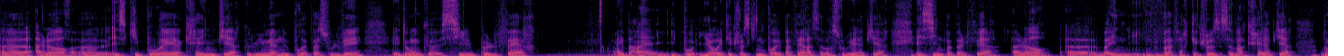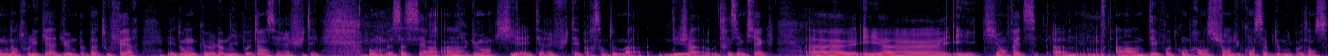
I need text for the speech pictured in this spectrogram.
euh, alors euh, est-ce qu'il pourrait créer une pierre que lui-même ne pourrait pas soulever? Et donc, s'il peut le faire, eh ben, il, y aurait quelque chose qu'il ne pourrait pas faire, à savoir soulever la pierre. Et s'il ne peut pas le faire, alors euh, bah, il, ne peut pas faire quelque chose, à savoir créer la pierre. Donc, dans tous les cas, Dieu ne peut pas tout faire, et donc euh, l'omnipotence est réfutée. Bon, bah, ça, c'est un, argument qui a été réfuté par saint Thomas déjà au XIIIe siècle, euh, et, qui en fait a un défaut de compréhension du concept d'omnipotence.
